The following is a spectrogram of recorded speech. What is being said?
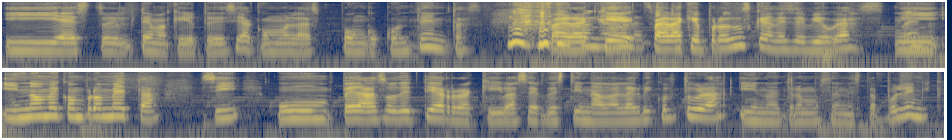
y esto el tema que yo te decía, cómo las pongo contentas para que para que produzcan ese biogás. Y, y, no me comprometa sí un pedazo de tierra que iba a ser destinado a la agricultura y no entremos en esta polémica.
